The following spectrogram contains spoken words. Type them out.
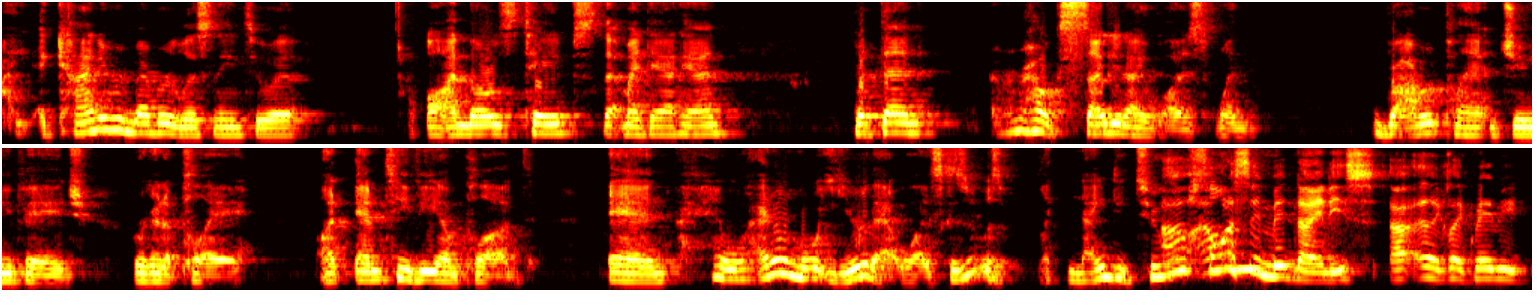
I, I kind of remember listening to it on those tapes that my dad had, but then I remember how excited I was when Robert Plant and Jimmy Page were going to play on MTV Unplugged. And I don't remember what year that was because it was like 92 or I, I want to say mid '90s, uh, like like maybe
